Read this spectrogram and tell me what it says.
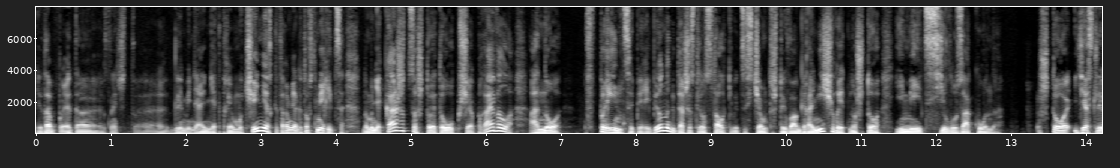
Это, это, значит, э, для меня некоторое мучение, с которым я готов смириться. Но мне кажется, что это общее правило, оно в принципе ребенок, даже если он сталкивается с чем-то, что его ограничивает, но что имеет силу закона. Что если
